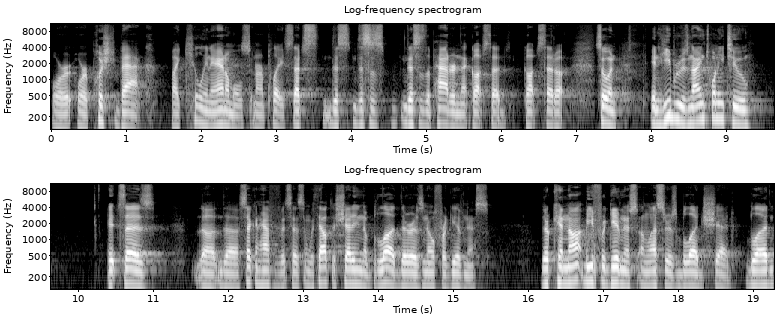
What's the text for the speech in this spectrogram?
or, or pushed back by killing animals in our place. That's, this, this, is, this is the pattern that God said, got set up. So in, in Hebrews 9.22, it says, uh, the second half of it says, and without the shedding of blood, there is no forgiveness. There cannot be forgiveness unless there's blood shed. Blood,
